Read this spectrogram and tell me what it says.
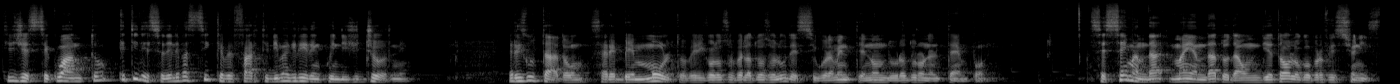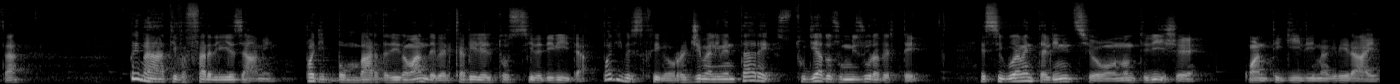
ti dicesse quanto e ti desse delle pasticche per farti dimagrire in 15 giorni. Il risultato sarebbe molto pericoloso per la tua salute e sicuramente non duraturo nel tempo. Se sei manda- mai andato da un dietologo professionista, prima ti fa fare degli esami, poi ti bombarda di domande per capire il tuo stile di vita, poi ti prescrive un regime alimentare studiato su misura per te e sicuramente all'inizio non ti dice quanti chili dimagrirai,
